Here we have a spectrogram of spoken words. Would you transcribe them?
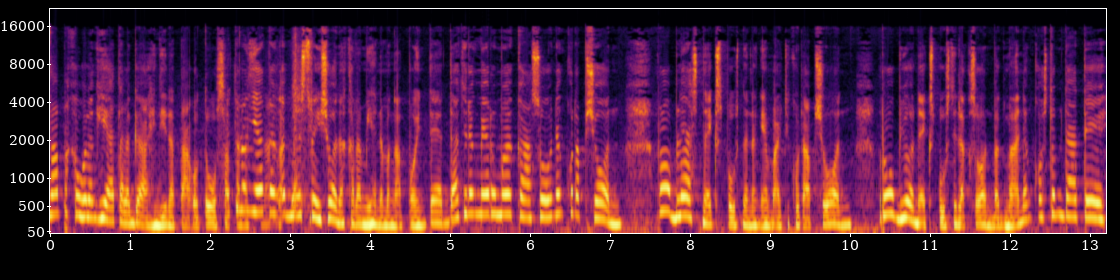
Napaka walang hiya talaga, hindi na tao to. Sa Ito lang yata ang administration na karamihan ng mga appointed. Dati nang merong mga kaso ng korupsyon. Robles na expose na ng MRT corruption. Robio na expose ni Lacson bagman ng custom dati.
